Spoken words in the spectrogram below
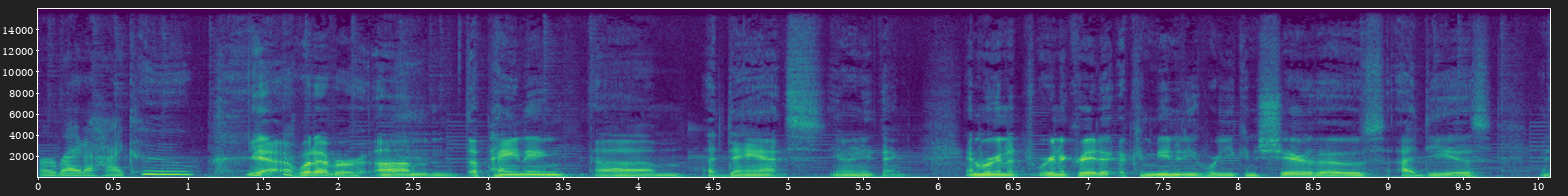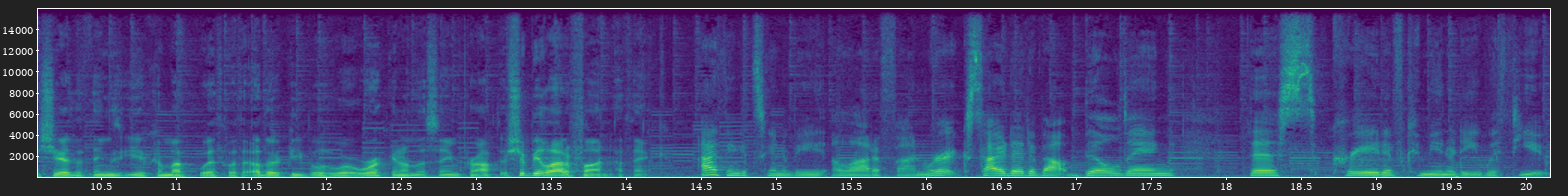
or write a haiku. yeah, whatever. Um, a painting, um, a dance, you know, anything. And we're gonna we're gonna create a, a, community where you can share those ideas and share the things that you come up with with other people who are working on the same prompt. It should be a lot of fun, I think. I think it's to be a lot of fun. We're excited about building this creative community with you.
